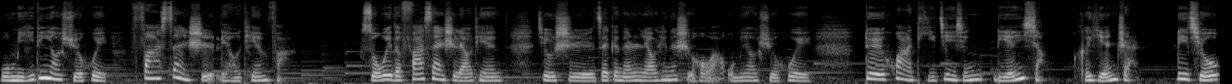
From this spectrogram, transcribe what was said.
我们一定要学会发散式聊天法。所谓的发散式聊天，就是在跟男人聊天的时候啊，我们要学会对话题进行联想和延展。力求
